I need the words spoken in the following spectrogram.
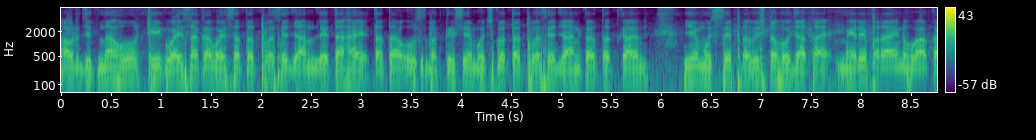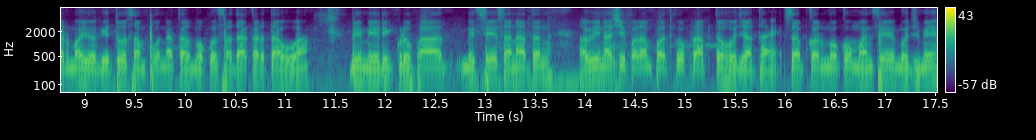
और जितना हूँ, ठीक वैसा का वैसा तत्व से जान लेता है, तथा उस भक्ति से मुझको तत्व से जानकर तत्काल ये मुझसे प्रविष्ट हो जाता है। मेरे परायण हुआ कर्मयोगी तो संपूर्ण कर्मों को सदा करता हुआ भी मेरी कृपा से सनातन अविनाशी परम पद को प्राप्त हो जाता है। सब कर्मों को मन से मुझमें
